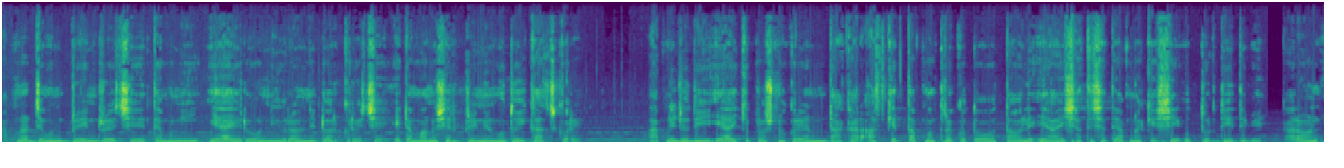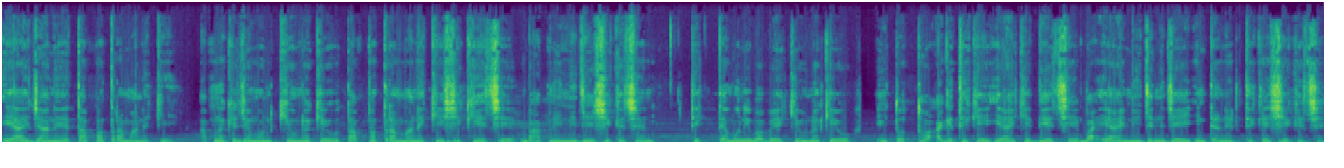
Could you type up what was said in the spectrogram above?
আপনার যেমন ব্রেন রয়েছে, তেমনি এআইয়েরও নিউরাল নেটওয়ার্ক রয়েছে। এটা মানুষের ব্রেনের মতোই কাজ করে। আপনি যদি এআইকে প্রশ্ন করেন, ঢাকার আজকের তাপমাত্রা কত? তাহলে এআই সাথে সাথে আপনাকে সেই উত্তর দিয়ে দিবে। কারণ এআই জানে তাপমাত্রা মানে কি। আপনাকে যেমন কেউ না কেউ তাপমাত্রা মানে কি শিখিয়েছে বা আপনি নিজেই শিখেছেন, ঠিক তেমনইভাবে কেউ না কেউ এই তথ্য আগে থেকে এআইকে দিয়েছে বা এআই নিজে নিজেই ইন্টারনেট থেকে শিখেছে।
